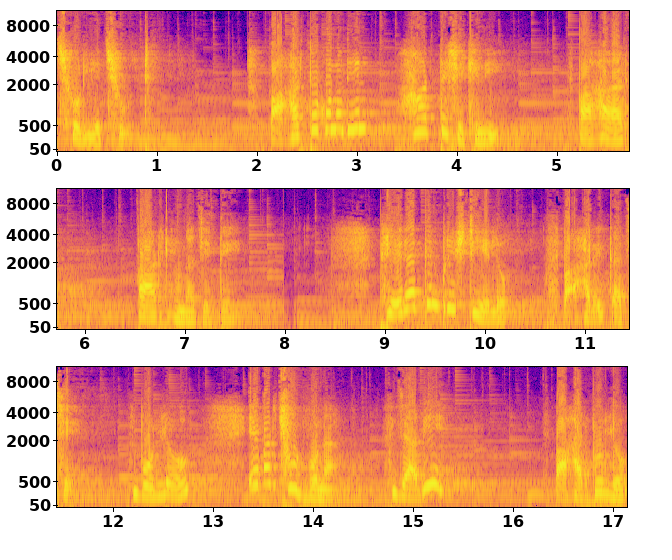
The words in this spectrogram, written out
ছড়িয়ে ছুট। পাহাড় তো কোনোদিন হাঁটতে শেখেনি, পাহাড় পারল না যেতে। ফের একদিন বৃষ্টি এলো পাহাড়ের কাছে, বলল, এবার ছুটবো না, যাবি? পাহাড় বলল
